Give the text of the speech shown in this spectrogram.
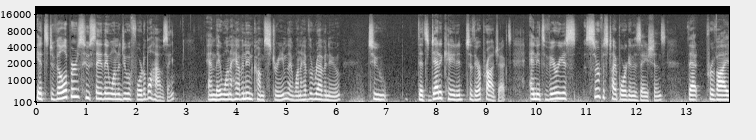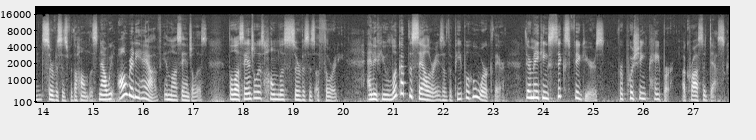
It's developers who say they want to do affordable housing and they want to have an income stream, they want to have the revenue to that's dedicated to their projects and it's various service type organizations that provide services for the homeless. Now we already have in Los Angeles the Los Angeles Homeless Services Authority. And if you look up the salaries of the people who work there, they're making six figures for pushing paper across a desk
